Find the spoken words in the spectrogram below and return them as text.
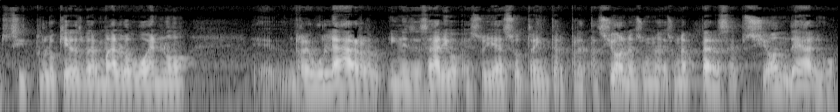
Si tú lo quieres ver malo, bueno, eh, regular, innecesario, eso ya es otra interpretación, es una, es una percepción de algo.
